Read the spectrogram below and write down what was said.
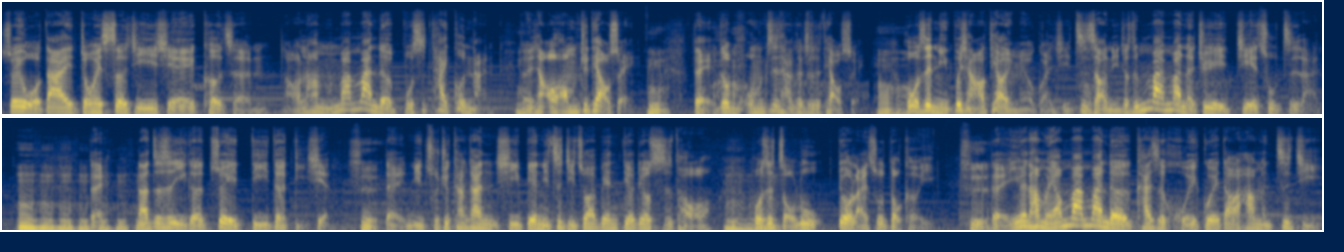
所以我大概就会设计一些课程，然后让他们慢慢的不是太困难。可能像哦，我们去跳水，嗯，对，就我们这堂课就是跳水，嗯，或者是你不想要跳也没有关系，至少你就是慢慢的去接触自然，嗯嗯嗯，对，那这是一个最低的底线，是对你出去看看溪边，你自己坐那边丢丢石头，嗯，或是走路，对我来说都可以，是对，因为他们要慢慢的开始回归到他们自己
